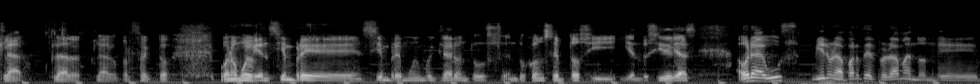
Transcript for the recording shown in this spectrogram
Claro. Claro, claro, perfecto. Bueno, muy bien, siempre, siempre muy, muy claro en tus, en tus conceptos y, y, en tus ideas. Ahora, Gus, viene una parte del programa en donde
